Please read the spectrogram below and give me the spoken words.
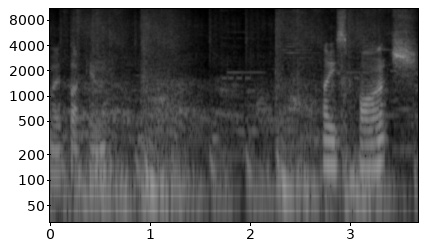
My fucking ice punch.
